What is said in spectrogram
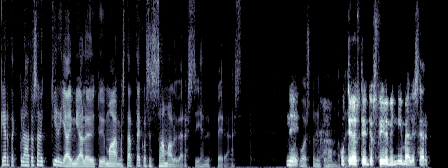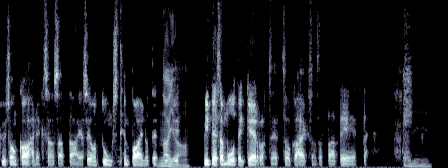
Kerta, kyllähän tuossa nyt kirjaimia löytyy maailmassa, tarvitseeko se sama lyödä siihen nyt perään sitten? Niin. Voisiko niin kuin homma Mutta tietysti, että jos filmin nimellisherkkyys on 800 ja se on tungsten painotettu, no niin joo. miten sä muuten kerrot se, että se on 800 T, että niin.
